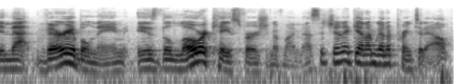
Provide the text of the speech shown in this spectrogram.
In that variable name is the lowercase version of my message. And again, I'm going to print it out.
